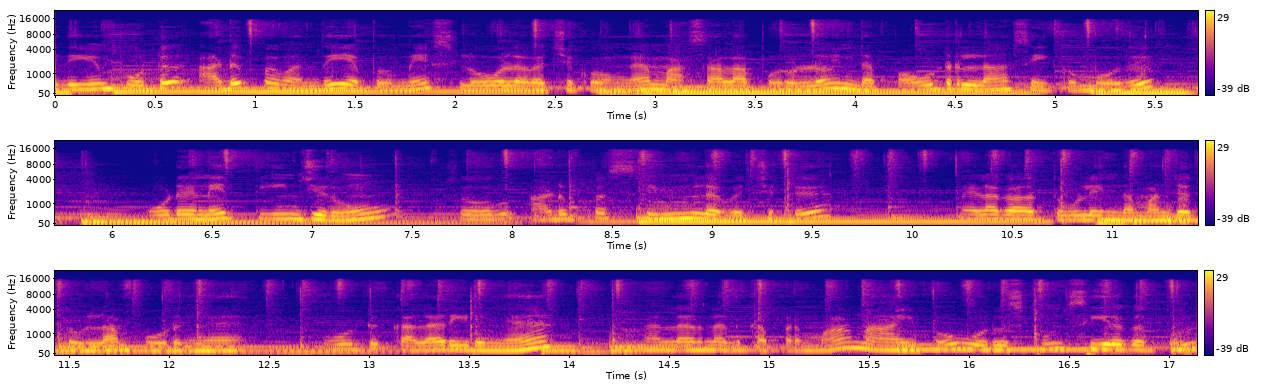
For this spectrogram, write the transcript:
இதையும் போட்டு அடுப்பை வந்து எப்பவுமே ஸ்லோவில் வச்சுக்கோங்க. மசாலா பொருளும் இந்த பவுடர்லாம் சேர்க்கும் போது உடனே தீஞ்சிரும். ஸோ அடுப்பை சிம்மில் வச்சுட்டு மிளகாத்தூள் இந்த மஞ்சத்தூள்லாம் போடுங்க. போட்டு கலரிடுங்க. கலர்னதுக்கப்புறமா நான் இப்போது ஒரு ஸ்பூன் சீரகத்தூள்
